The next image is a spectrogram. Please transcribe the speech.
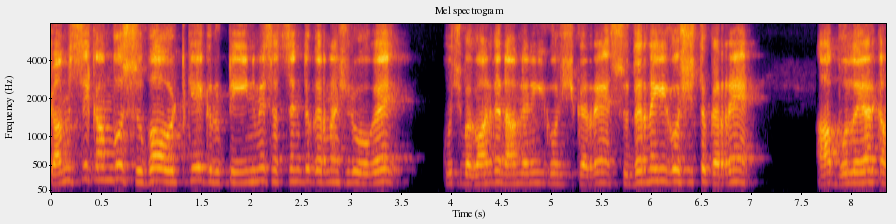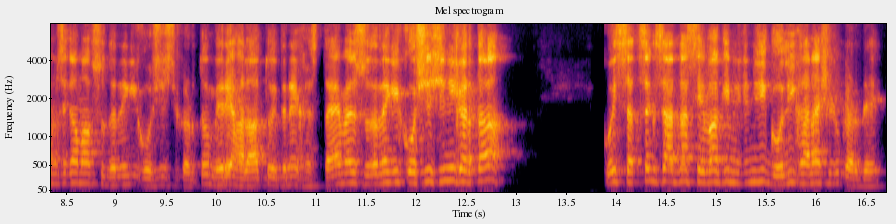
कम से कम वो सुबह उठ के एक रूटीन में सत्संग तो करना शुरू हो गए। कुछ भगवान का नाम लेने की कोशिश कर रहे हैं, सुधरने की कोशिश तो कर रहे हैं। आप बोलो, यार, कम से कम आप सुधरने की कोशिश करते हो मेरे हालात तो इतने खस्ता है, मैं तो सुधरने की कोशिश ही नहीं करता। कोई सत्संग साधना सेवा की नितिन जी गोली खाना शुरू कर दे।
